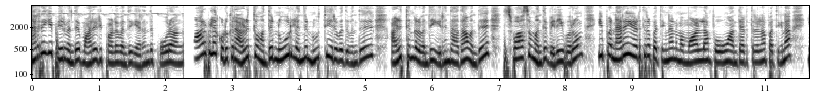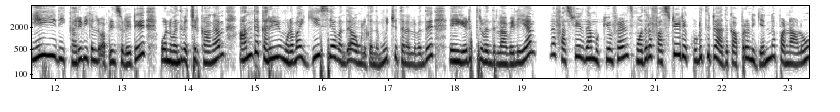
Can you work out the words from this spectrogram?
நிறைய பேர் வந்து மாரடைப்பால் வந்து இறந்து போகிறாங்க மார்பில் கொடுக்குற அழுத்தம் வந்து நூறுலேருந்து நூற்றி இருபது வந்து அழுத்தங்கள் வந்து இருந்தால் தான் வந்து சுவாசம் வந்து வெளியே வரும். இப்போ நிறைய இடத்துல பார்த்திங்கன்னா நம்ம மால்லாம் போவோம். அந்த இடத்துலலாம் பார்த்திங்கன்னா ஏஇடி கருவிகள் அப்படின்னு சொல்லிட்டு ஒன்று வந்து வச்சுருக்காங்க. அந்த கருவி மூலமாக ஈஸியாக வந்து அவங்களுக்கு அந்த மூச்சுத்திணறல் வந்து எடுத்துகிட்டு வந்துடலாம் வெளியே. ஃபஸ்ட் எய்ட் தான் முக்கியம் ஃப்ரெண்ட்ஸ் முதல்ல ஃபஸ்ட் எய்டை கொடுத்துட்டு அதுக்கப்புறம் நீ என்ன பண்ணாலும்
